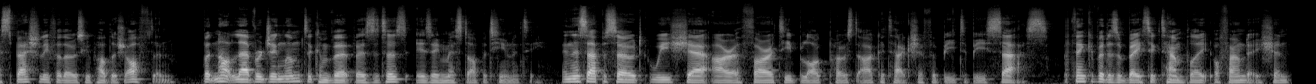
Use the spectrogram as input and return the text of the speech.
especially for those who publish often. But not leveraging them to convert visitors is a missed opportunity. In this episode, we share our authority blog post architecture for B2B SaaS. Think of it as a basic template or foundation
